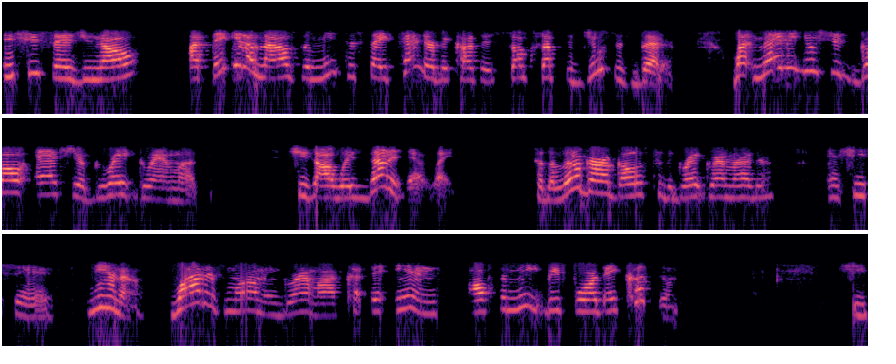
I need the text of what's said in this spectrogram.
and she says, You know, I think it allows the meat to stay tender because it soaks up the juices better. But maybe you should go ask your great grandmother. She's always done it that way. So the little girl goes to the great grandmother and she says, Nana, why does mom and grandma cut the ends off the meat before they cook them? She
